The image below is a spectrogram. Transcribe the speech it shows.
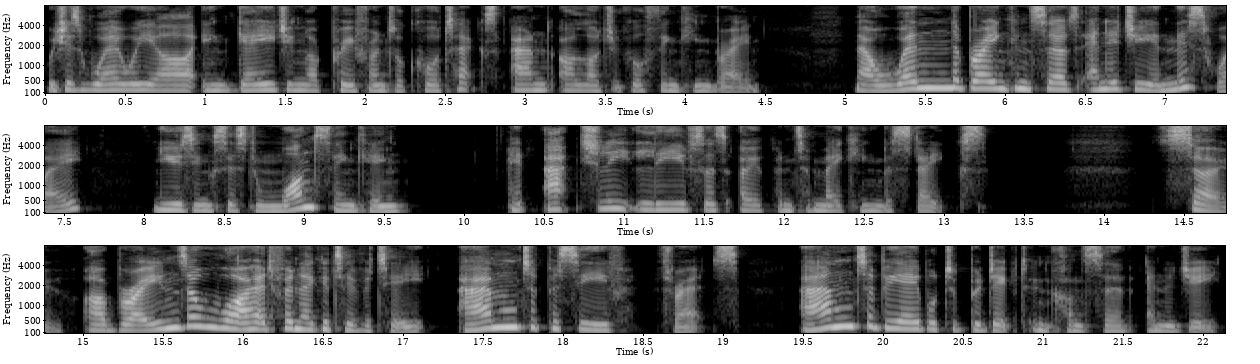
which is where we are engaging our prefrontal cortex and our logical thinking brain. Now, when the brain conserves energy in this way, using system one thinking, it actually leaves us open to making mistakes. So, our brains are wired for negativity and to perceive threats and to be able to predict and conserve energy.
